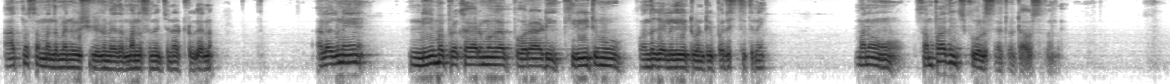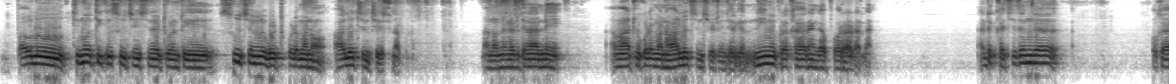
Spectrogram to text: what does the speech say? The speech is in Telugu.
ఆత్మ సంబంధమైన విషయాల మీద మనసునిచ్చినట్లుగాను అలాగనే నియమ ప్రకారముగా పోరాడి కిరీటము పొందగలిగేటువంటి పరిస్థితిని మనం సంపాదించుకోవాల్సినటువంటి అవసరం ఉంది. పౌలు తిమోతికి సూచించినటువంటి సూచనలు బట్టి కూడా మనం ఆలోచన చేసినప్పుడు మనం నిన్నటి దినాన్ని ఆ మాటలు కూడా మనం ఆలోచన చేయడం జరిగింది. నియమ ప్రకారంగా పోరాడాలని. అంటే ఖచ్చితంగా ఒక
